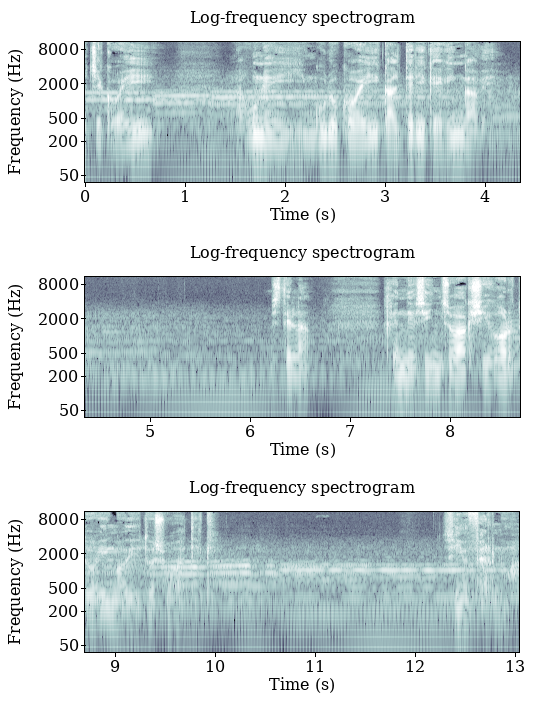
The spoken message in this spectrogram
Etxekoei, lagunei, ingurukoei kalterik egin gabe. Bestela, jende zintzoak sigortu egingo dituzugatik. Ze infernua,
